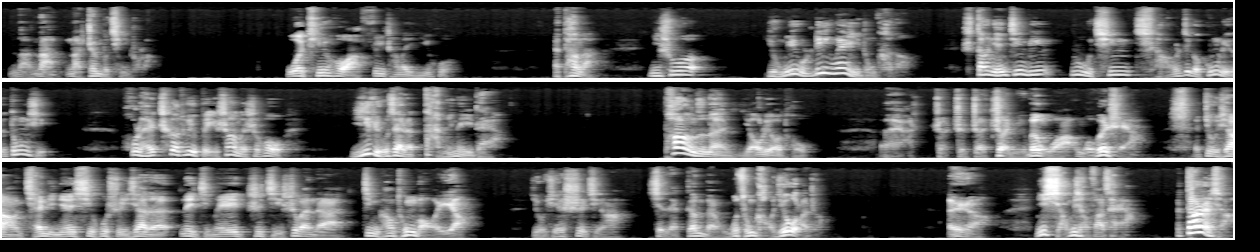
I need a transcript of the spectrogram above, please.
那那那真不清楚了。我听后啊，非常的疑惑。哎，胖子，你说有没有另外一种可能？是当年金兵入侵抢了这个宫里的东西，后来撤退北上的时候，遗留在了大明那一带啊。胖子呢摇了摇头，哎呀，这这这这你问我，我问谁啊？就像前几年西湖水下的那几枚值几十万的靖康通宝一样，有些事情啊，现在根本无从考究了。这恩人啊，你想不想发财啊？当然想，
